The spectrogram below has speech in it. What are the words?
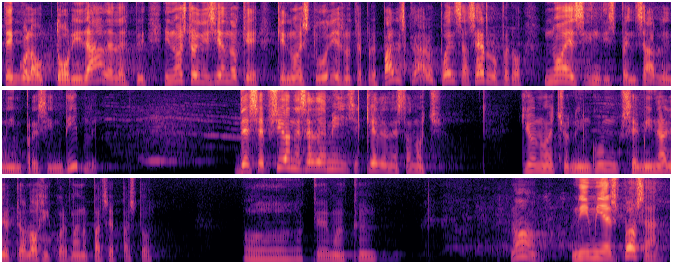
tengo la autoridad del Espíritu. Y no estoy diciendo que, que, no estudies, no te prepares, claro, puedes hacerlo, pero no es indispensable ni imprescindible. Decepciones de mí, si quieren, esta noche. Yo no he hecho ningún seminario teológico, hermano, para ser pastor. Oh, qué bacán. No, ni mi esposa.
